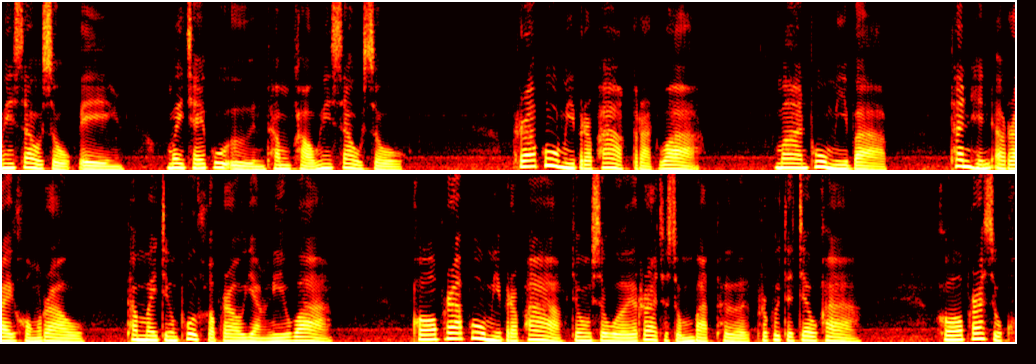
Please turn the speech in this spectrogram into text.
ให้เศร้าโศกเอง ไม่ใช้ผู้อื่นทำเขาให้เศร้าโศก พระผู้มีพระภาคตรัสว่า มารผู้มีบาป ท่านเห็นอะไรของเราทำไมจึงพูดกับเราอย่างนี้ว่า ขอพระผู้มีพระภาคจงเสวยราชสมบัติเถิดพระพุทธเจ้าค่ะ ขอพระสุค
